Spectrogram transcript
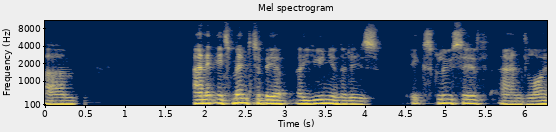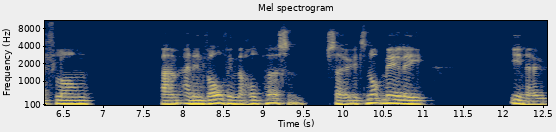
um, and it's meant to be a, a union that is exclusive and lifelong um, and involving the whole person. So it's not merely, you know,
